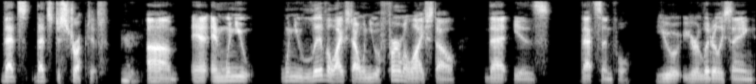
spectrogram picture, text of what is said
That's that's destructive. Mm. Um, and and when you when you live a lifestyle, when you affirm a lifestyle that is that sinful, you you're literally saying,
